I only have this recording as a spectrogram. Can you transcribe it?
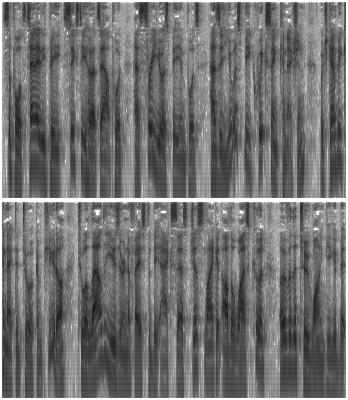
supports 1080p 60Hz output, has three USB inputs, has a USB QuickSync connection, which can be connected to a computer to allow the user interface to be accessed just like it otherwise could over the two 1 gigabit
